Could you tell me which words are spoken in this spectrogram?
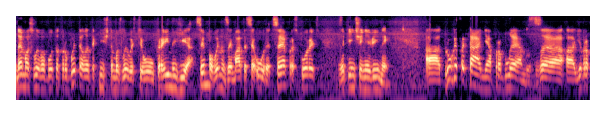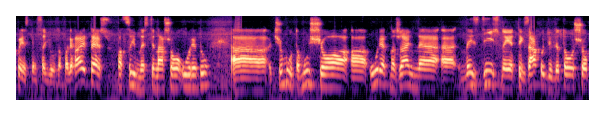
неможливо буде зробити, але технічні можливості у України є. Цим повинен займатися уряд. Це прискорить закінчення війни. Друге питання проблем з е, Європейським Союзом полягає теж в пасивності нашого уряду. Чому? Тому що уряд, на жаль, не, е, не здійснює тих заходів для того, щоб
